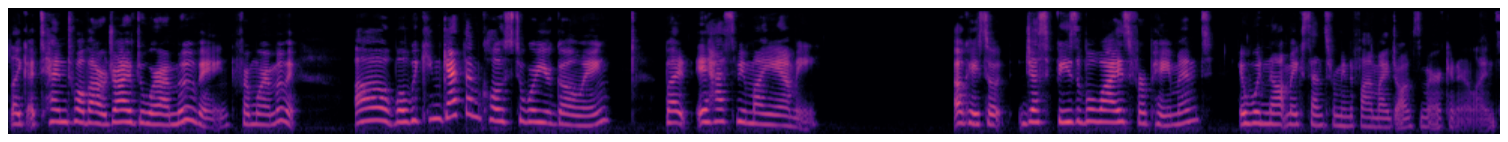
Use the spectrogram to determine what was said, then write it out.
like a 10, 12 hour drive to where I'm moving, from where I'm moving. Oh, well, we can get them close to where you're going, but it has to be Miami. Okay, so just feasible wise for payment, it would not make sense for me to fly my dog's American Airlines.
